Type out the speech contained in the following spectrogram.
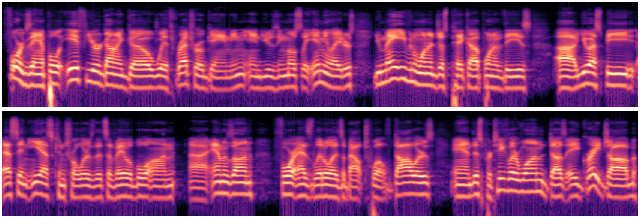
For example, if you're gonna go with retro gaming and using mostly emulators, you may even want to just pick up one of these uh, USB SNES controllers that's available on uh, Amazon for as little as about $12. And this particular one does a great job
